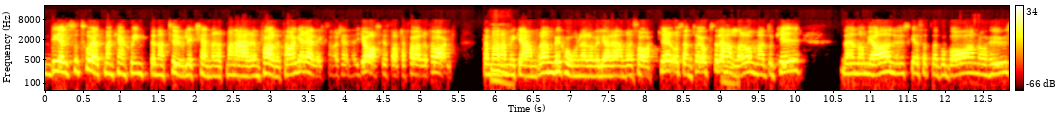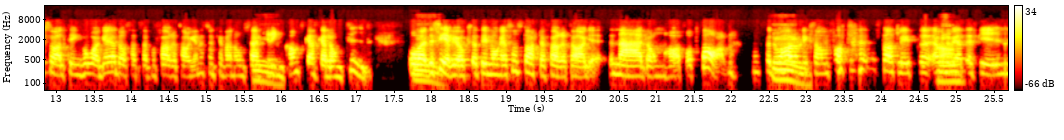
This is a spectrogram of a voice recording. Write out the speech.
Dels så tror jag att man kanske inte naturligt känner att man är en företagare liksom, och känner att jag ska starta företag. Där man mm. har mycket andra ambitioner och vill göra andra saker. Och sen tror jag också det mm. handlar om att okej, okay, men om jag nu ska satsa på barn och hus och allting, vågar jag då satsa på företagande som kan vara en osäker mm. inkomst ganska lång tid? Och mm. det ser vi också att det är många som startar företag när de har fått barn. För då har de mm. liksom fått statligt, ja. du vet, SGI,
